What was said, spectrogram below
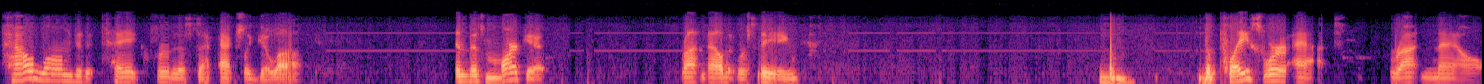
how long did it take for this to actually go up? In this market right now that we're seeing, the, the place we're at right now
